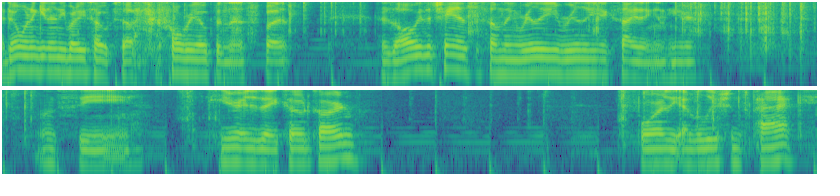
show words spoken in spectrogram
I don't want to get anybody's hopes up before we open this, but there's always a chance of something really, really exciting in here. Let's see. Here is a code card for the Evolutions pack.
